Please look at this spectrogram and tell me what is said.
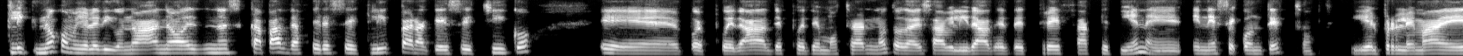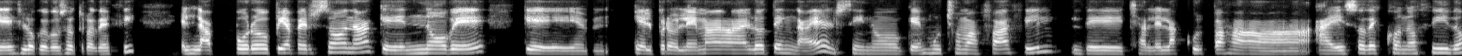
clic, ¿no? Como yo le digo, no, no, es capaz de hacer ese clic para que ese chico eh, pues pueda después demostrar ¿no? todas esas habilidades, destrezas que tiene en ese contexto. Y el problema es lo que vosotros decís, es la propia persona que no ve que, el problema lo tenga él, sino que es mucho más fácil de echarle las culpas a, eso desconocido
